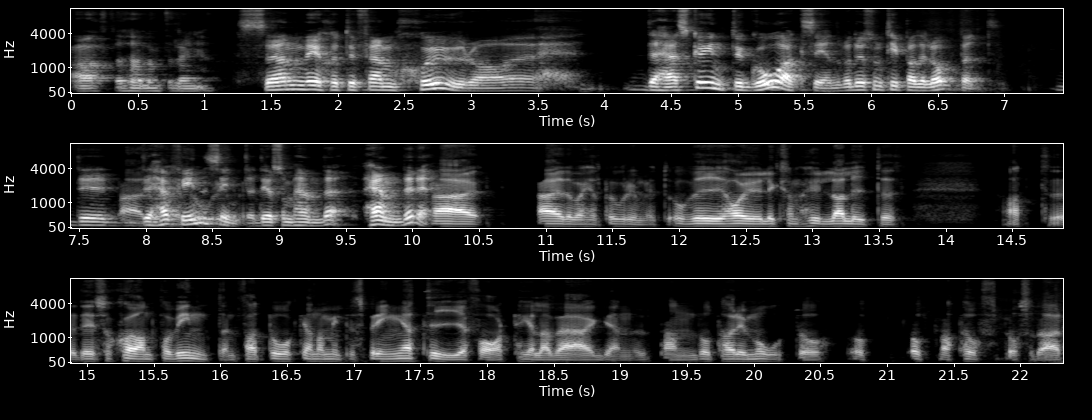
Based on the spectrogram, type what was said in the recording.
ja, det höll inte länge. Sen V75 7 då. Det här ska ju inte gå Axén. Det var du som tippade loppet. Det, det det här finns orimligt. inte. Det som hände. Hände det? Nej, nej, det var helt orimligt. Och vi har ju liksom hyllat lite att det är så skönt på vintern för att då kan de inte springa 10 fart hela vägen utan då tar det emot och upp, öppna tufft och sådär.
